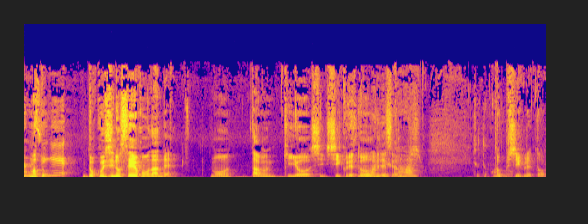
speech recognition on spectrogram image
え、不まあ思議。独自の製法なんでもう多分企業シシークレットあれですよ。ちょっとトップシークレット。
